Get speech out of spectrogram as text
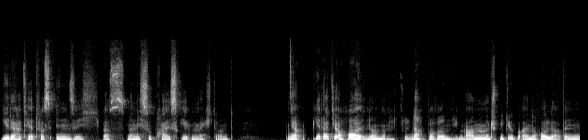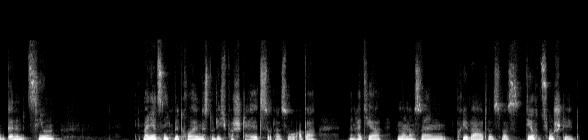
jeder hat ja etwas in sich, was man nicht so preisgeben möchte. Und ja, jeder hat ja auch Rollen, ne? Man hat die Nachbarin nebenan, man spielt überall eine Rolle, aber in deiner Beziehung, ich meine jetzt nicht mit Rollen, dass du dich verstellst oder so, aber man hat ja immer noch sein Privates, was dir auch zusteht.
